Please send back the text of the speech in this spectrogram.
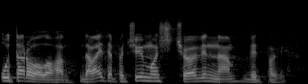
у таролога. Давайте почуємо, що він нам відповів.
